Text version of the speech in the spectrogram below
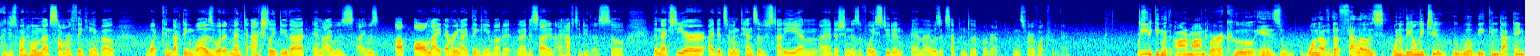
I just went home that summer thinking about what conducting was, what it meant to actually do that. And I was I was up all night, every night, thinking about it. And I decided I have to do this. So the next year, I did some intensive study and I auditioned as a voice student, and I was accepted into the program, and sort of went from there. We're speaking with Armand Birk, who is one of the fellows, one of the only two who will be conducting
